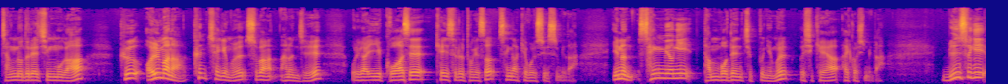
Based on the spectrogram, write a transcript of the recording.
장로들의 직무가 그 얼마나 큰 책임을 수반하는지 우리가 이 고아세 케이스를 통해서 생각해 볼 수 있습니다. 이는 생명이 담보된 직분임을 의식해야 할 것입니다. 민수기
